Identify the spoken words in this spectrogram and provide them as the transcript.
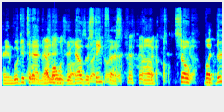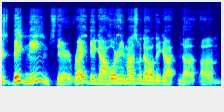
and we'll get to that in a minute. was and that was a Right, stink fest. Um, So, Yeah. but there's big names there, right? They got Jorge Masvidal, they got uh, um,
